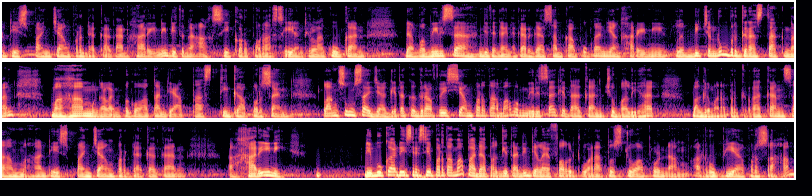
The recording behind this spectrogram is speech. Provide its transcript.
di sepanjang perdagangan hari ini di tengah aksi korporasi yang dilakukan. Dan pemirsa di tengah harga saham gabungan yang hari ini lebih cenderung bergerak stagnan, Maha mengalami penguatan di atas 3%. Langsung saja kita ke grafis yang pertama pemirsa kita akan coba lihat bagaimana pergerakan saham di sepanjang perdagangan eh, hari ini. Dibuka di sesi pertama pada pagi tadi di level 226 rupiah per saham.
